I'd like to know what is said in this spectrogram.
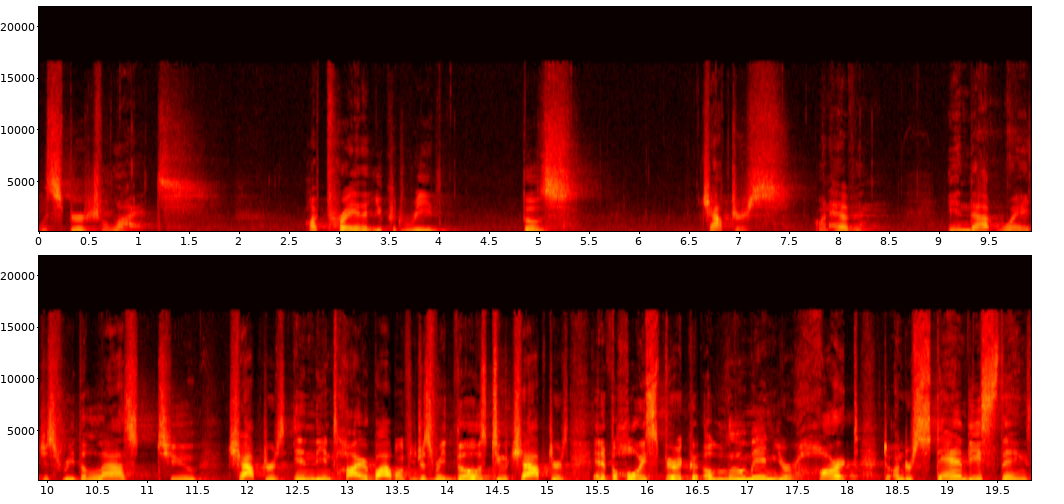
with spiritual light? I pray that you could read those chapters on heaven in that way. Just read the last two chapters in the entire Bible. If you just read those two chapters, and if the Holy Spirit could illumine your heart to understand these things,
